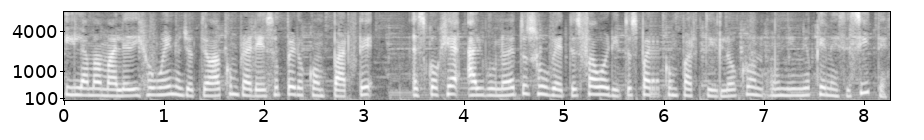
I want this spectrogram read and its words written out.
Y la mamá le dijo, bueno, yo te voy a comprar eso, pero comparte escoge alguno de tus juguetes favoritos para compartirlo con un niño que necesite.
